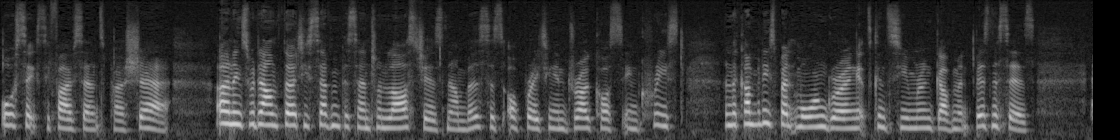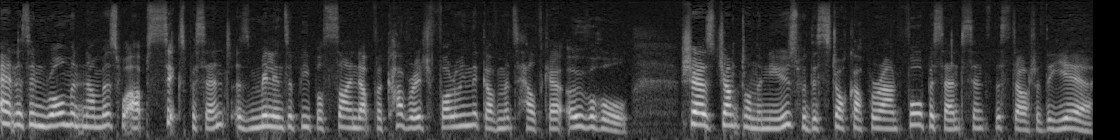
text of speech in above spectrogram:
or 65 cents per share. Earnings were down 37% on last year's numbers as operating and drug costs increased and the company spent more on growing its consumer and government businesses. Aetna's enrollment numbers were up 6% as millions of people signed up for coverage following the government's healthcare overhaul. Shares jumped on the news with the stock up around 4% since the start of the year.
